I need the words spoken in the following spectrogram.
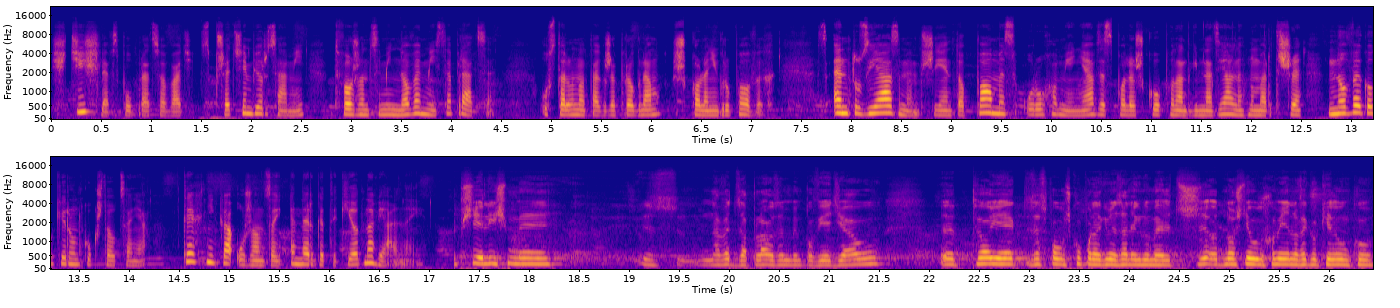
ściśle współpracować z przedsiębiorcami tworzącymi nowe miejsca pracy. Ustalono także program szkoleń grupowych. Z entuzjazmem przyjęto pomysł uruchomienia w Zespole Szkół Ponadgimnazjalnych nr 3 nowego kierunku kształcenia Technika urządzeń energetyki odnawialnej. Przyjęliśmy, z, nawet z aplauzem bym powiedział, e, projekt Zespołu Szkół Ponadgimnazjalnych nr 3 odnośnie uruchomienia nowego kierunku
